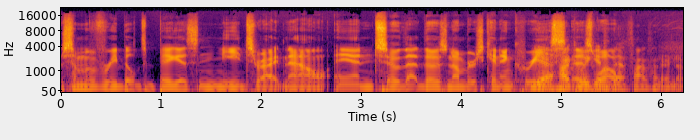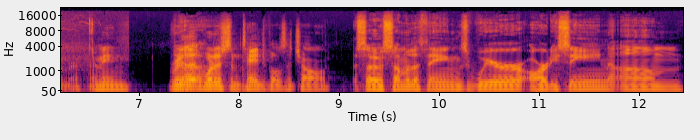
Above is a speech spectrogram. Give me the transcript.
some of Rebuild's biggest needs right now, and so that those numbers can increase Yeah, how can we get well? to that 500 number? I mean, really, Yeah. what are some tangibles that y'all? So some of the things we're already seeing, um,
